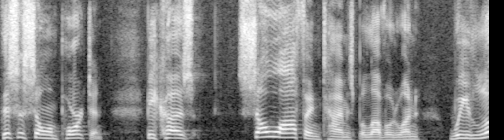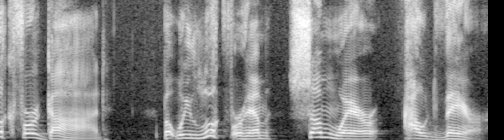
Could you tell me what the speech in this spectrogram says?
This is so important because so oftentimes, beloved one, we look for God, but we look for Him somewhere out there.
